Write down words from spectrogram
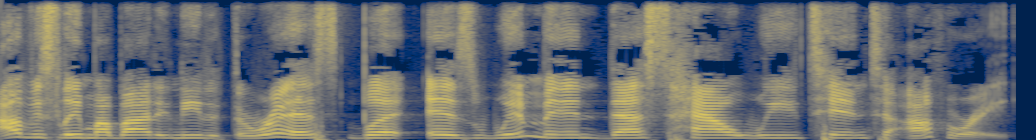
obviously my body needed the rest, but as women, that's how we tend to operate.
